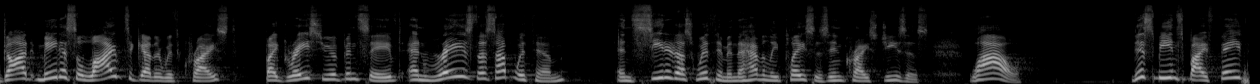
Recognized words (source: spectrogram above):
God made us alive together with Christ. By grace you have been saved, and raised us up with him, and seated us with him in the heavenly places in Christ Jesus. Wow. This means by faith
